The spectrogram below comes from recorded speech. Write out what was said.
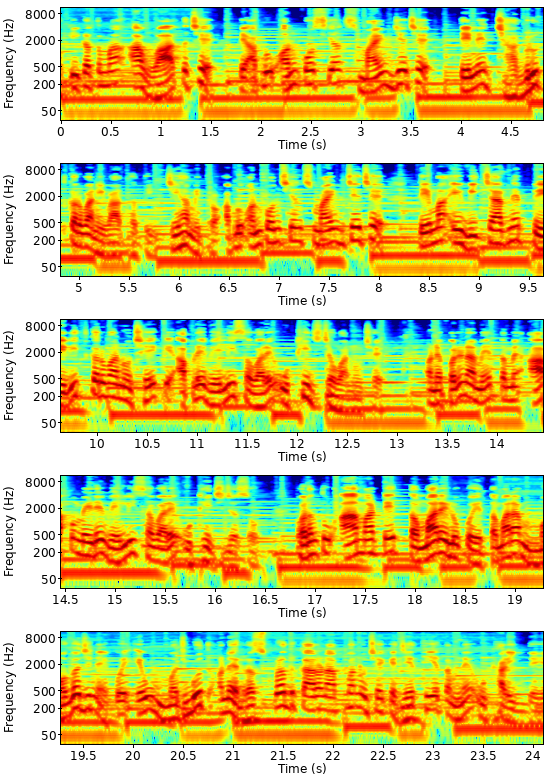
હકીકતમાં આ વાત છે તે આપણું અનકોન્શિયસ માઇન્ડ જે છે તેને જાગૃત કરવાની વાત હતી. જી હા મિત્રો, આપણું અનકોન્શિયસ માઇન્ડ જે છે તેમાં એ વિચારને પ્રેરિત કરવાનો છે કે આપણે વહેલી સવારે ઉઠી જ જવાનું છે. અને પરિણામે તમે આપમેળે વહેલી સવારે ઉઠી જ જશો. પરંતુ આ માટે તમારે લોકોએ, તમારા મગજને કોઈ એવું મજબૂત અને રસપ્રદ કારણ આપવાનું છે કે જેથી એ તમને ઉઠાડી જ દે.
